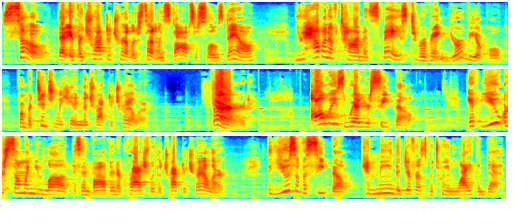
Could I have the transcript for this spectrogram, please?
so that if a tractor trailer suddenly stops or slows down, you have enough time and space to prevent your vehicle from potentially hitting the tractor trailer. Third, always wear your seatbelt. If you or someone you love is involved in a crash with a tractor trailer, the use of a seatbelt can mean the difference between life and death.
